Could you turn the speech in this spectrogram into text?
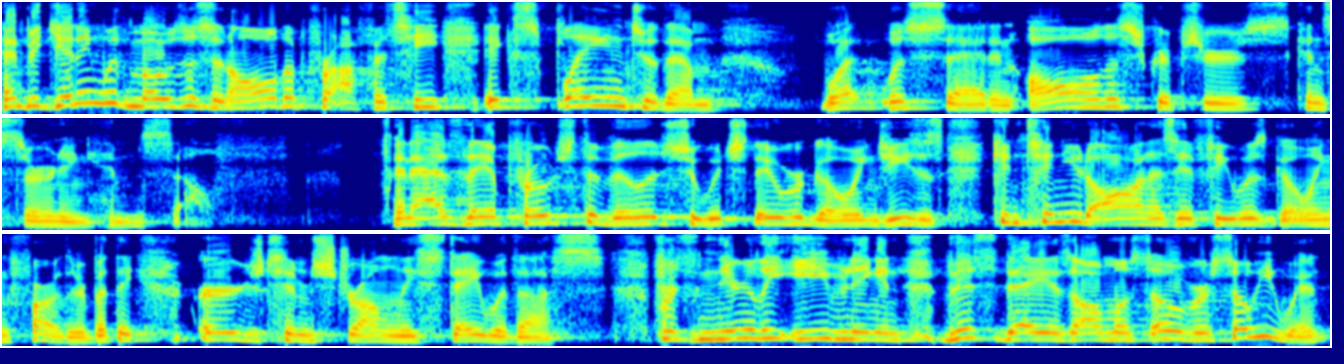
And beginning with Moses and all the prophets, he explained to them what was said in all the scriptures concerning himself. And as they approached the village to which they were going, Jesus continued on as if he was going farther. But they urged him strongly, Stay with us, for it's nearly evening and this day is almost over. So he went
